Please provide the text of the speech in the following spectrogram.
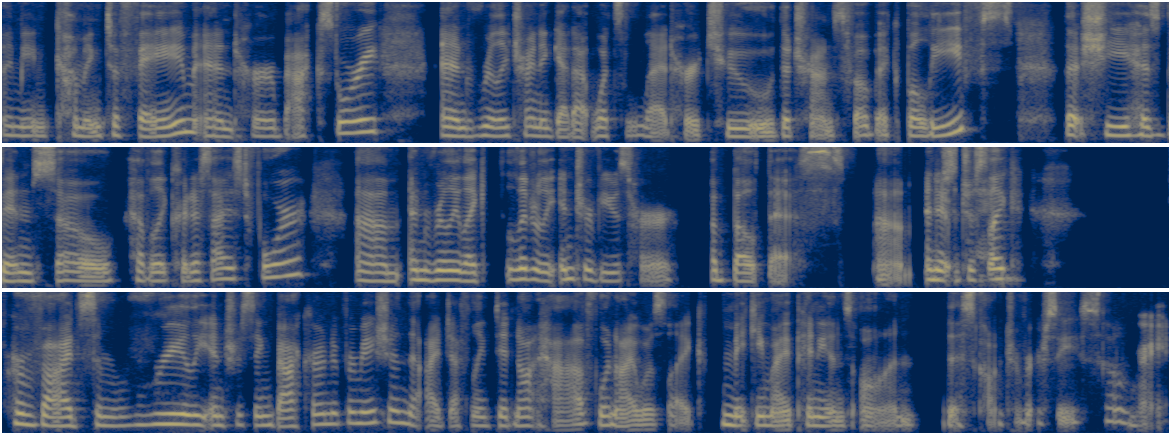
I mean, coming to fame and her backstory, and really trying to get at what's led her to the transphobic beliefs that she has been so heavily criticized for, um, and really like literally interviews her about this. Um, and it just like provide some really interesting background information that I definitely did not have when I was like making my opinions on this controversy. So right.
